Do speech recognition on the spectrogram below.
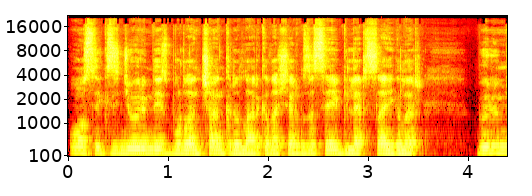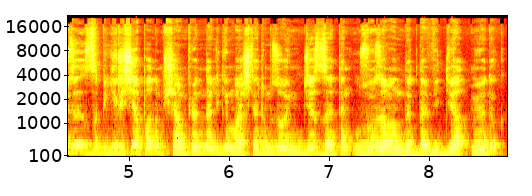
18. bölümdeyiz. Buradan Çankırılı arkadaşlarımıza sevgiler, saygılar. Bölümümüze hızlı bir giriş yapalım. Şampiyonlar Ligi maçlarımızı oynayacağız. Zaten uzun zamandır da video atmıyorduk.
